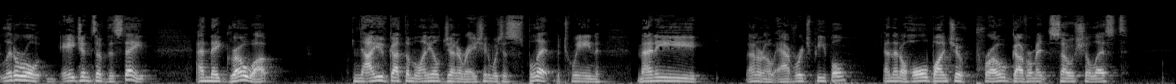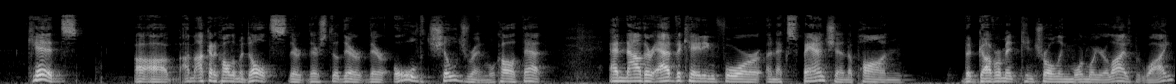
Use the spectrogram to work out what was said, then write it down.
literal agents of the state, and they grow up. Now you've got the millennial generation, which is split between many, I don't know, average people, and then a whole bunch of pro-government socialist kids. Uh, I'm not going to call them adults. They're they're still they're they're old children. We'll call it that. And now they're advocating for an expansion upon the government controlling more and more your lives. But why?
